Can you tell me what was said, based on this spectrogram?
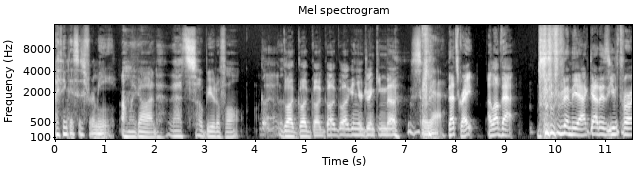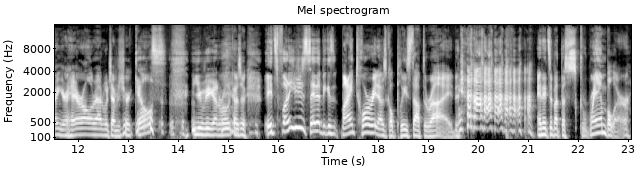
I think this is for me. Oh my God. That's so beautiful. Glug glug glug glug glug, and you're drinking the. So yeah. That's great. I love that. and the act out is you throwing your hair all around, which I'm sure kills you being on a roller coaster. It's funny you just say that because my tour right now is called Please Stop the Ride. And it's about the scrambler.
